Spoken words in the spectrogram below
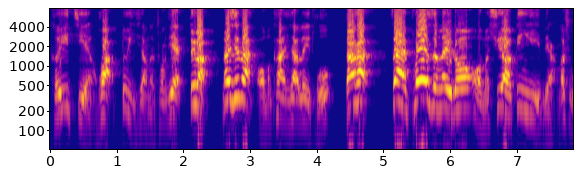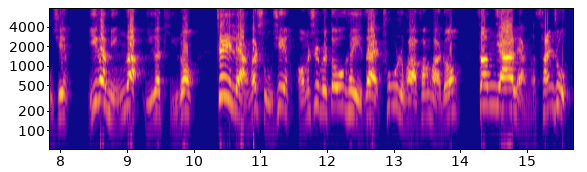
可以简化对象的创建，对吧？那现在我们看一下类图，大家看，在 person 类中，我们需要定义两个属性，一个名字，一个体重。这两个属性，我们是不是都可以在初始化方法中增加两个参数，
